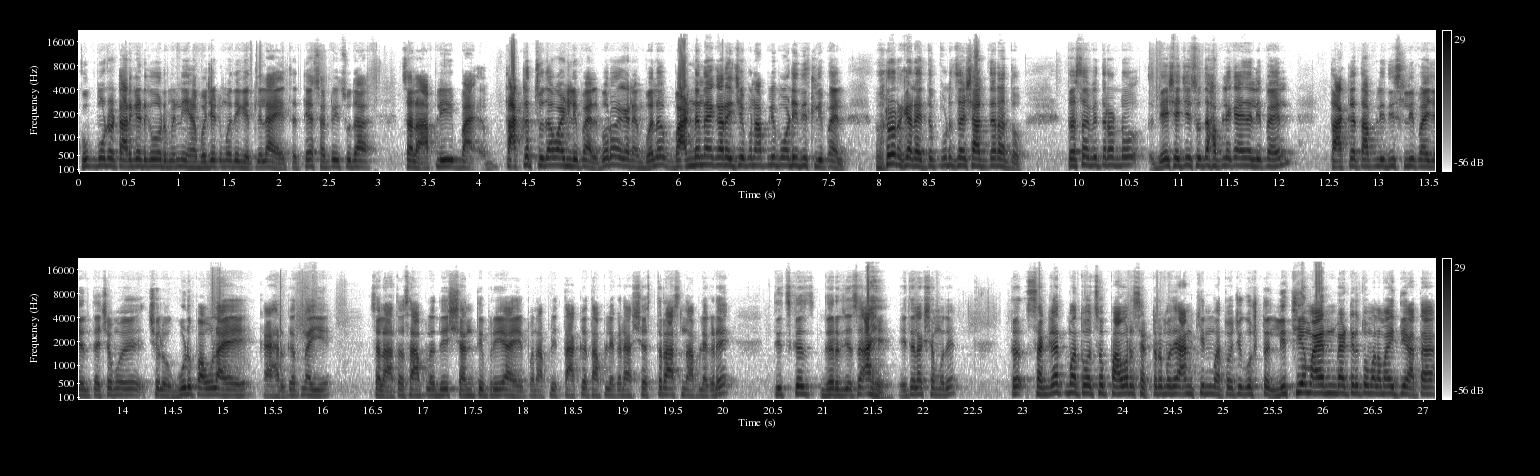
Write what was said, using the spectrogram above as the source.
खूप मोठं टार्गेट गव्हर्नमेंटने ह्या बजेटमध्ये घेतलेलं आहे. तर त्यासाठी सुद्धा चला आपली बा ताकदसुद्धा वाढली पाहिजे. बरोबर का नाही? भलं भांडणं नाही करायची पण आपली बॉडी दिसली पाहिजे. बरोबर का नाही? तर पुढचा शांत राहतो. तसं मित्रांनो देशाची सुद्धा आपली काय झाली पाहिजे? ताकद आपली दिसली पाहिजे. त्याच्यामुळे चलो गुड पाऊल आहे. काय हरकत नाही आहे चला तसा आपला देश शांतिप्रिय आहे पण आपली ताकद आपल्याकडे शस्त्र असणं आपल्याकडे तितकंच गरजेचं आहे. येते लक्षामध्ये? तर सगळ्यात महत्त्वाचं पॉवर सेक्टरमध्ये आणखीन महत्त्वाची गोष्ट लिथियम आयर्न बॅटरी तुम्हाला माहिती आहे आता.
